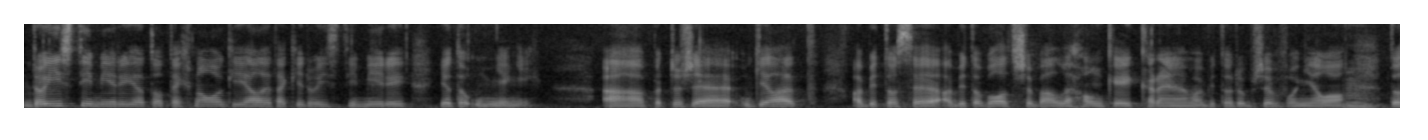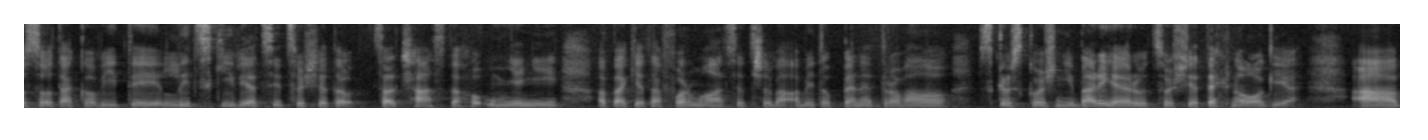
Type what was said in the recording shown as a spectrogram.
do jisté míry je to technologie, ale taky do jisté míry je to umění a protože udělat, aby to, se, aby to bylo třeba lehonký krém, aby to dobře vonilo, hmm. to jsou takové ty lidské věci, což je to část toho umění. A pak je ta formulace třeba, aby to penetrovalo skrz kožní bariéru, což je technologie. A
